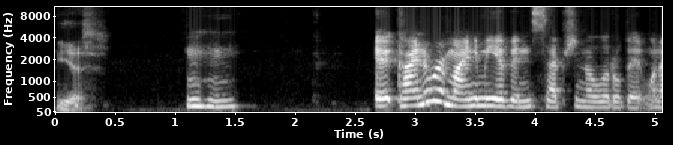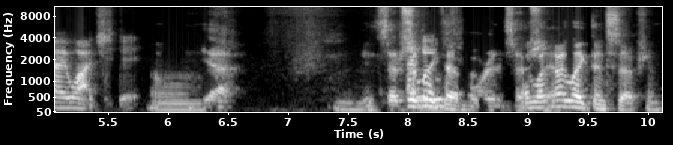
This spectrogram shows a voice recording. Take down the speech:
Yes. Mm-hmm. It kind of reminded me of Inception a little bit when I watched it. Um, Yeah. mhm. Inception I like was that before I, Inception. li- I liked Inception.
